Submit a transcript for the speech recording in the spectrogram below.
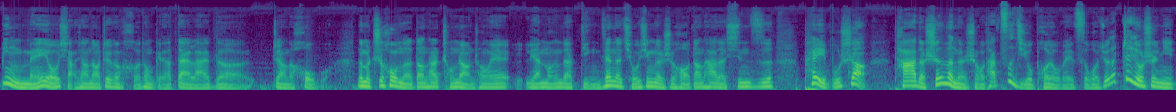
并没有想象到这份合同给他带来的这样的后果。那么之后呢？当他成长成为联盟的顶尖的球星的时候，当他的薪资配不上他的身份的时候，他自己又颇有微词。我觉得这就是你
